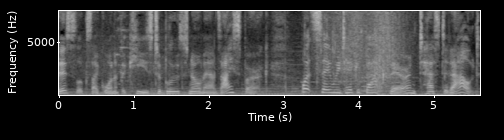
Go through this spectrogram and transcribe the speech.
This looks like one of the keys to Blue Snowman's iceberg. What say we take it back there and test it out?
